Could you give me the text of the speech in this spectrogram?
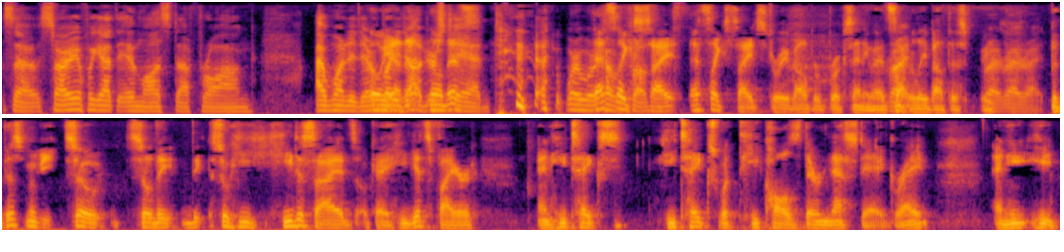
So sorry if we got the in-law stuff wrong. I wanted oh, everybody Oh, that- to no, understand where we're That's coming like from. side. That's like side story of Albert Brooks anyway. It's Right. not really about this movie. Right, right, right. But this movie, so so they, they so he he decides, okay, he gets fired, and he takes he takes what he calls their nest egg, right? And he he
